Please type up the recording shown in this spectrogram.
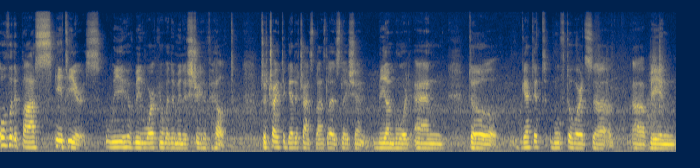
Over the past eight years, we have been working with the Ministry of Health to try to get the transplant legislation be on board and to get it moved towards uh, uh, being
